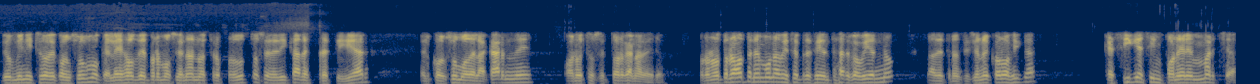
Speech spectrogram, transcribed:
de un ministro de Consumo que, lejos de promocionar nuestros productos, se dedica a desprestigiar el consumo de la carne o nuestro sector ganadero. Por otro lado, tenemos una vicepresidenta del Gobierno, la de Transición Ecológica, que sigue sin poner en marcha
